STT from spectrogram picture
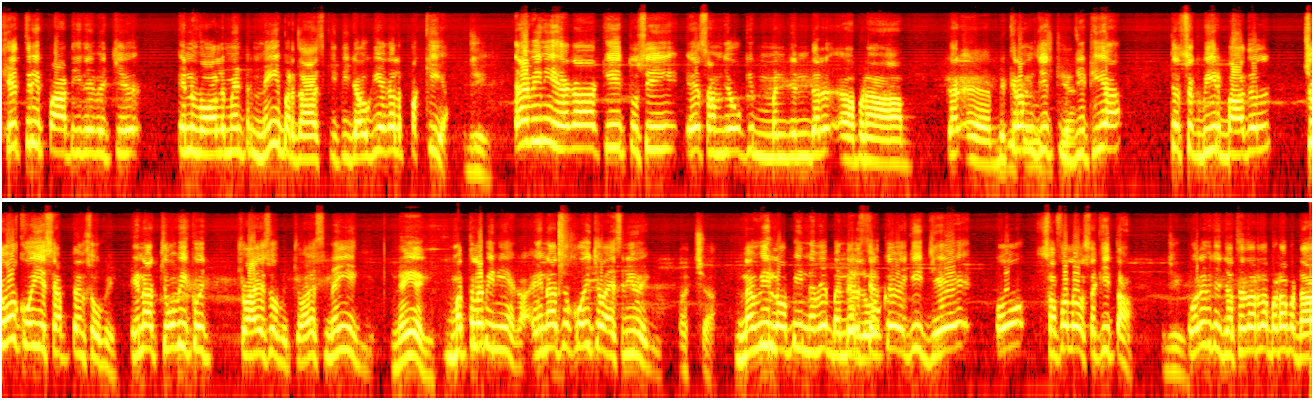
ਖੇਤਰੀ ਪਾਰਟੀ ਦੇ ਵਿੱਚ ਇਨਵੋਲਵਮੈਂਟ ਨਹੀਂ ਬਰਦਾਸ਼ਤ ਕੀਤੀ ਜਾਊਗੀ ਇਹ ਗੱਲ ਪੱਕੀ ਆ। ਜੀ। ਇਹ ਵੀ ਨਹੀਂ ਹੈਗਾ ਕਿ ਤੁਸੀਂ ਇਹ ਸਮਝੋ ਕਿ ਮਨਜਿੰਦਰ ਆਪਣਾ ਵਿਕਰਮਜੀਤ। ਮਜੀਠੀਆ ਤੇ ਸੁਖਬੀਰ ਬਾਦਲ ਚੋਂ ਕੋਈ ਐਕਸੈਪਟੈਂਸ ਹੋਵੇ ਇਹਨਾਂ ਚੋਂ ਵੀ ਕੋਈ ਚੁਆਇਸ ਹੋਵੇ ਚੁਆਇਸ ਨਹੀਂ ਹੈਗੀ। ਨਹੀਂ ਹੈਗੀ। ਮਤਲਬ ਹੀ ਨਹੀਂ ਹੈਗਾ ਇਹਨਾਂ ਚੋਂ ਕੋਈ ਚੁਆਇਸ ਨਹੀਂ ਹੋਏਗੀ। ਅੱਛਾ। ਨਵੀਂ ਲੌਬੀ ਨਵੇਂ ਬੰਦੇ ਦੇ ਸਿਰ ਲੋਕ- ਤੇ ਹੋਏਗੀ ਜੇ ਉਹ ਸਫਲ ਹੋ ਸਕੀ ਤਾਂ। ਜੀ। ਉਹਦੇ ਵਿੱਚ ਜਥੇਦਾਰ ਦਾ ਬੜਾ ਵੱਡਾ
